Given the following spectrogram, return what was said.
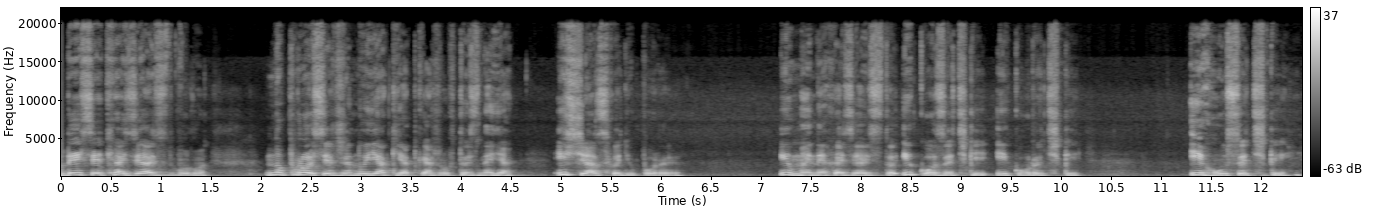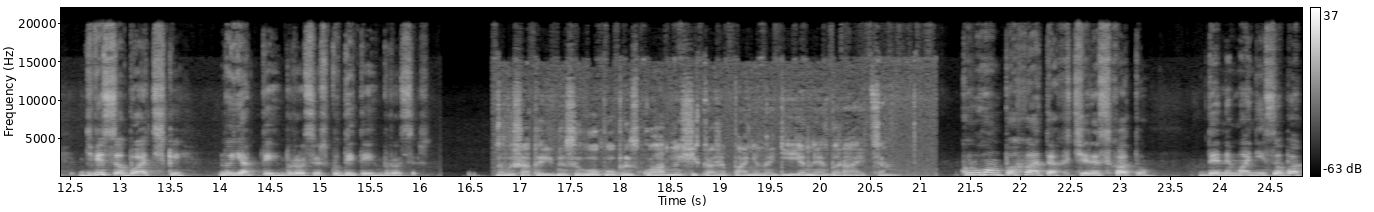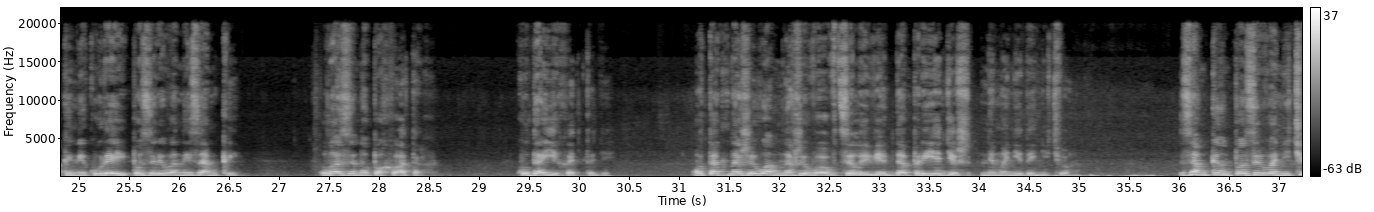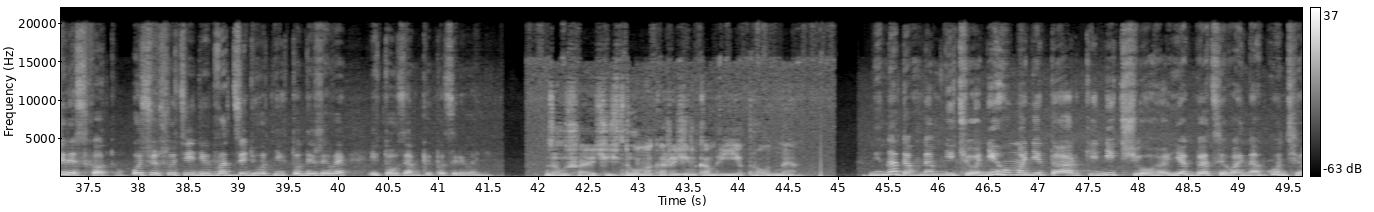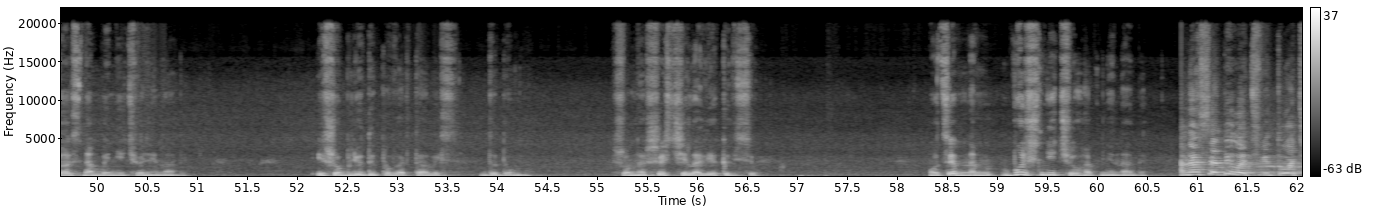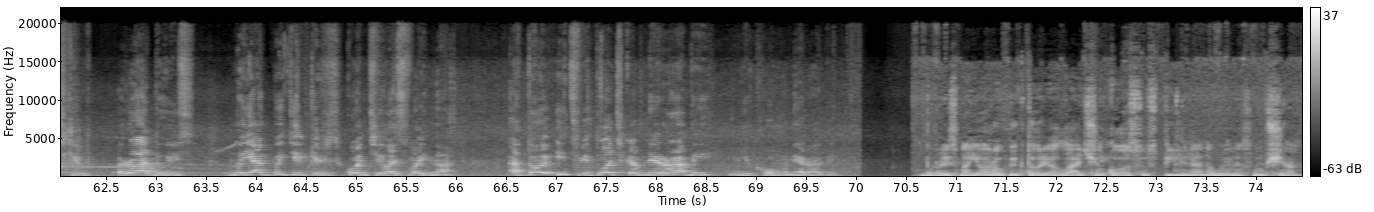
Десять хазяйств було. Ну, просять же, ну як я кажу, хтось не як. І зараз ходю пораю. І в мене хазяйство, і козочки, і курочки, і гусочки, дві собачки. Ну як ти їх бросиш? Куди ти їх бросиш? Залишати рідне село, попри складнощі, каже пані Надія, не збирається. Кругом по хатах через хату, де нема ні собаки, ні курей, позривані замки. Лазено по хатах. Куди їхати тоді? Отак наживав, наживав цілий вік, да приїдеш, нема ніде нічого. Замки он позривані через хату. Ось у сусідів 20 років ніхто не живе, і то замки позривані. Залишаючись вдома, каже жінка, мріє про одне. Не треба б нам нічого, ні гуманітарки, нічого. Якби ця війна кончилась, нам би нічого не треба. І щоб люди повертались додому. Що в нас шість чоловік і все. Оце б нам більш нічого б не треба. Насадила цвіточків, радуюсь. Ну якби тільки ж кончилась війна. А то і цвіточкам не радий, нікому не радий. Борис Майоров, Вікторія Гладченко, Суспільне новини Сумщина.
